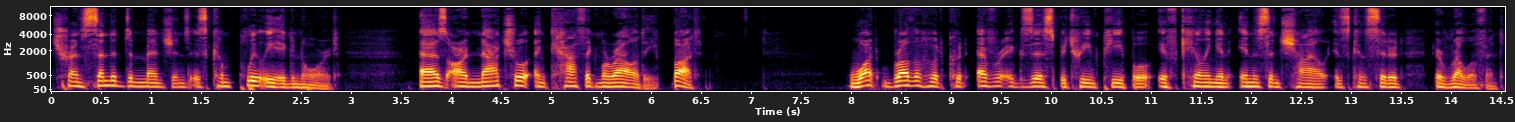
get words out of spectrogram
transcendent dimensions is completely ignored as are natural and Catholic morality. But what brotherhood could ever exist between people if killing an innocent child is considered irrelevant?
